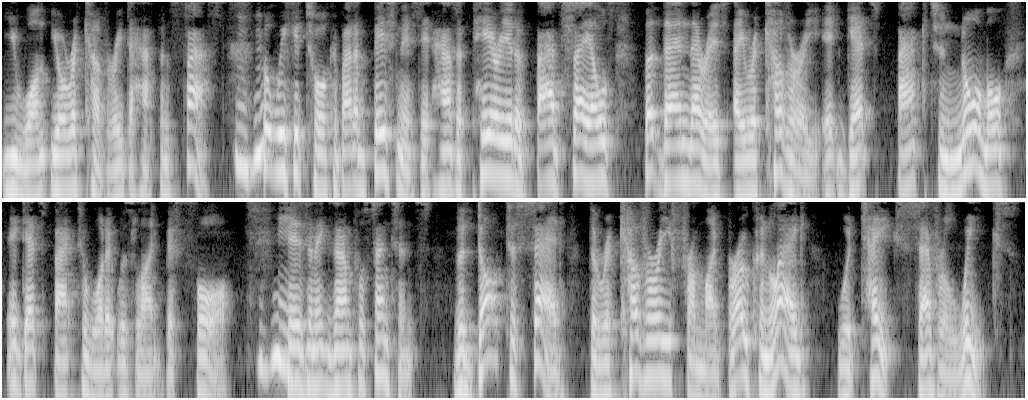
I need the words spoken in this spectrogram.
you want your recovery to happen fast. Mm -hmm. But we could talk about a business. It has a period of bad sales, but then there is a recovery. It gets back to normal. It gets back to what it was like before. Mm -hmm. Here's an example sentence. The doctor said the recovery from my broken leg would take several weeks.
